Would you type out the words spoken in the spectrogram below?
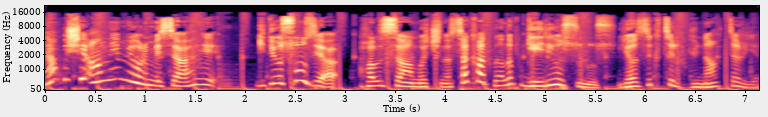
Ya bu şey anlayamıyorum mesela. Hani gidiyorsunuz ya halı saha maçına sakatlanıp geliyorsunuz. Yazıktır, günahtır ya.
